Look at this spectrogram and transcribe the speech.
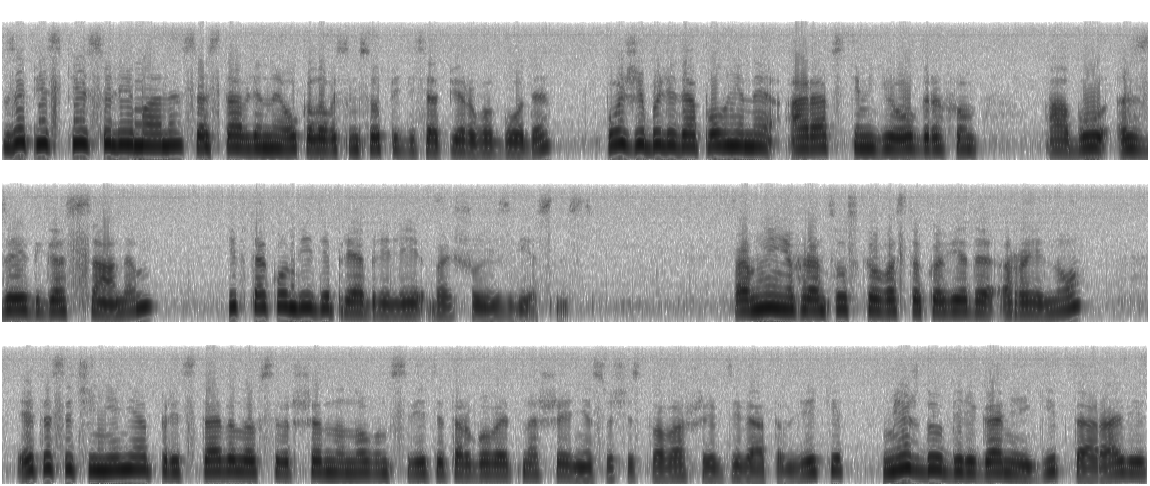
Записки Сулеймана, составленные около 851 года, позже были дополнены арабским географом Абу Зейд Гасаном и в таком виде приобрели большую известность. По мнению французского востоковеда Рейно, это сочинение представило в совершенно новом свете торговые отношения, существовавшие в IX веке между берегами Египта, Аравии,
